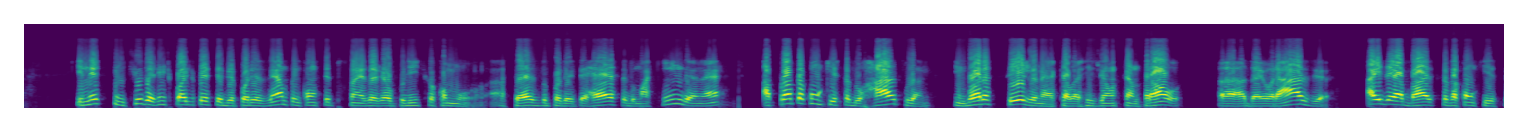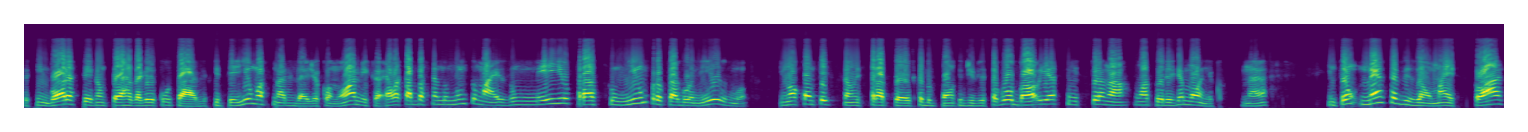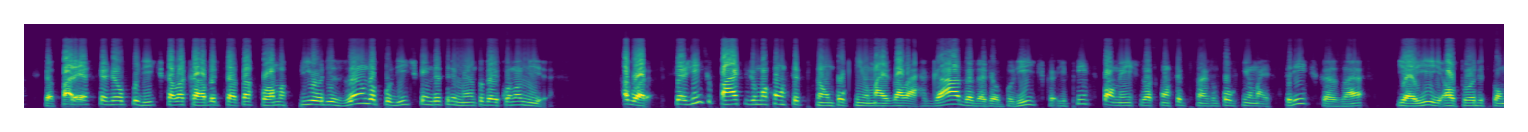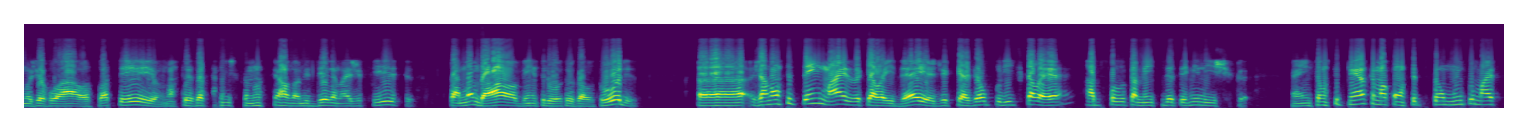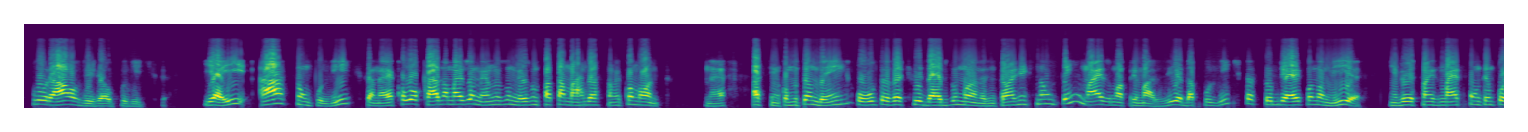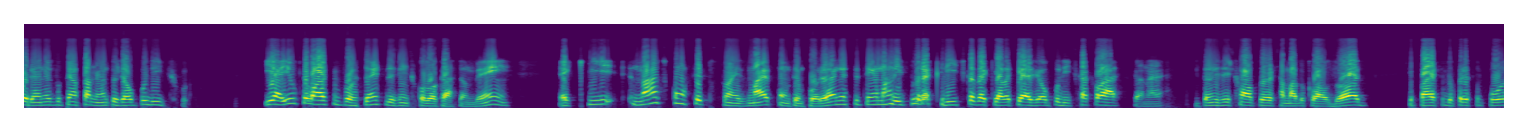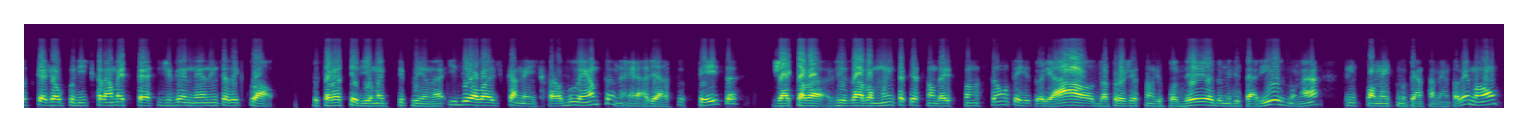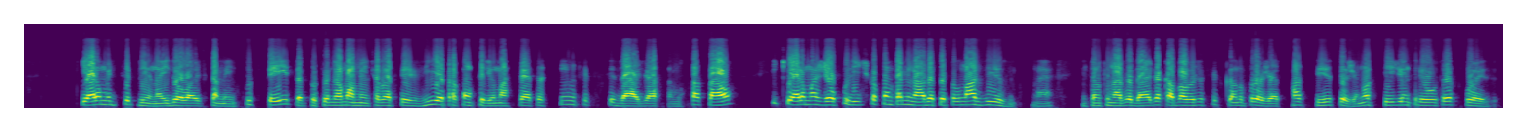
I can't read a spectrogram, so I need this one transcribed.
E nesse sentido, a gente pode perceber, por exemplo, em concepções da geopolítica como a tese do poder terrestre, do Mackinder, né, a própria conquista do Heartland, embora seja né, aquela região central uh, da Eurásia, a ideia básica da conquista, que embora sejam terras agricultáveis que teriam uma finalidade econômica, ela acaba sendo muito mais um meio para assumir um protagonismo em uma competição estratégica do ponto de vista global e assim se tornar um ator hegemônico, né? Então, nessa visão mais clássica, parece que a geopolítica ela acaba, de certa forma, priorizando a política em detrimento da economia. Agora, se a gente parte de uma concepção um pouquinho mais alargada da geopolítica, e principalmente das concepções um pouquinho mais críticas, né, e aí autores como Gerois Plateio, não sei exatamente pronunciar o nome dele, é mais difícil, Simon Dalby, entre outros autores, uh, já não se tem mais aquela ideia de que a geopolítica ela é absolutamente determinística. Né? Então se pensa em uma concepção muito mais plural de geopolítica. E aí a ação política né, é colocada mais ou menos no mesmo patamar da ação econômica, né? assim como também outras atividades humanas. Então a gente não tem mais uma primazia da política sobre a economia em versões mais contemporâneas do pensamento geopolítico. E aí o que eu acho importante da gente colocar também é que nas concepções mais contemporâneas se tem uma leitura crítica daquela que é a geopolítica clássica, né? Então existe um autor chamado Claude Dodds que parte do pressuposto que a geopolítica é uma espécie de veneno intelectual, porque ela seria uma disciplina ideologicamente fraudulenta, né, aliás, suspeita, já que ela visava muito a questão da expansão territorial, da projeção de poder, do militarismo, né, principalmente no pensamento alemão, que era uma disciplina ideologicamente suspeita, porque normalmente ela servia para conferir uma certa cientificidade à ação estatal, e que era uma geopolítica contaminada até pelo nazismo, né? Então, que na verdade acabava justificando projetos racistas, genocídio, entre outras coisas.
